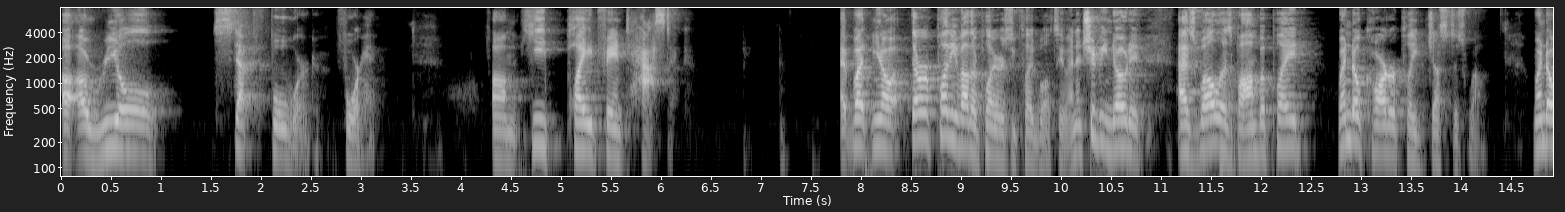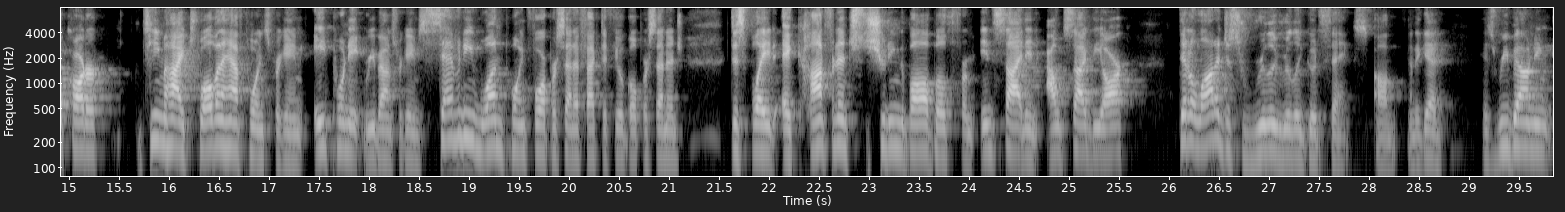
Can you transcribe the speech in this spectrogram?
a, a real step forward for him. Um, he played fantastic. But, you know, there were plenty of other players who played well too. And it should be noted, as well as Bamba played, Wendell Carter played just as well. Wendell Carter, team high 12 and a half points per game, 8.8 rebounds per game, 71.4% effective field goal percentage, displayed a confidence shooting the ball both from inside and outside the arc. Did a lot of just really, really good things. Um, and again, his rebounding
